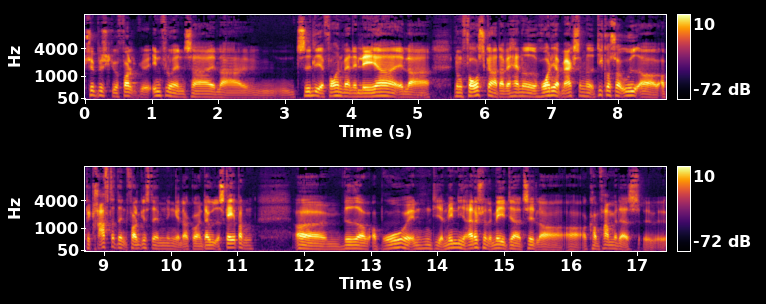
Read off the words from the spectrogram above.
typisk jo folk, øh, influencer, eller øh, tidligere forhenværende læger, eller nogle forskere, der vil have noget hurtig opmærksomhed. De går så ud og, og bekræfter den folkestemning, eller går endda ud og skaber den og ved at, at bruge enten de almindelige redaktionelle medier til at, at, at komme frem med deres øh,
